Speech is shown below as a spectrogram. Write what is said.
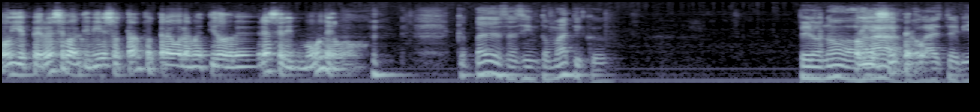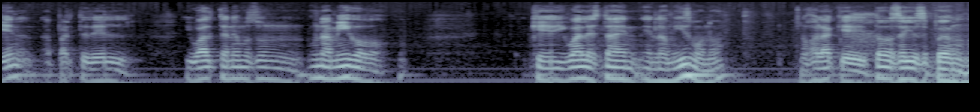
Oye, pero ese Valdivieso tanto trago le ha metido, debería ser inmune, ¿no? Capaz es asintomático. Pero no, Oye, ojalá, sí, pero- ojalá esté bien. Aparte de él, igual tenemos un, un amigo que igual está en, en lo mismo, ¿no? Ojalá que todos ellos se puedan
